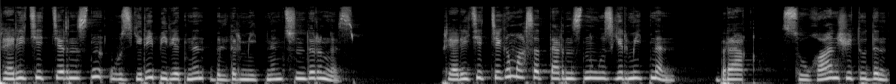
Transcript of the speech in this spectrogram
приоритеттеріңіздің өзгере беретінін білдірмейтінін түсіндіріңіз. Приоритеттегі мақсаттарыңыздың өзгермейтінін бірақ соған жетудің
